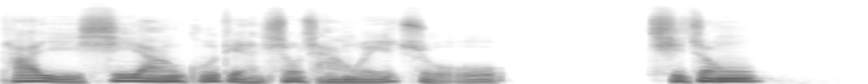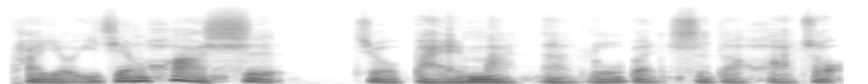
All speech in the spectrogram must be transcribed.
它以西洋古典收藏为主。其中，它有一间画室就摆满了鲁本斯的画作。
